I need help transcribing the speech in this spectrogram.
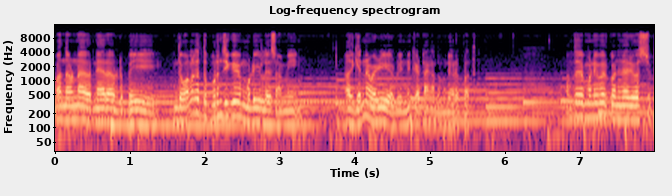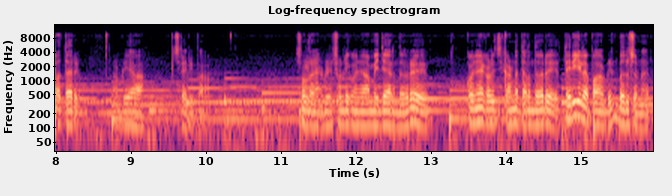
வந்தோடனே அவர் நேராக அவர்கிட்ட போய் இந்த உலகத்தை புரிஞ்சிக்கவே முடியல சாமி. அதுக்கு என்ன வழி அப்படின்னு கேட்டாங்க அந்த முனிவரை பார்த்து. அந்த முனிவர் கொஞ்ச நேரம் யோசிச்சு பார்த்தாரு. அப்படியா? சரிப்பா. சொல்கிறேன் அப்படின்னு சொல்லி கொஞ்சம் அமைதியாக இருந்தவர் கொஞ்ச நேரம் கழிச்சு கண்ணை திறந்தவர் தெரியலப்பா அப்படின்னு பதில் சொன்னார்.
